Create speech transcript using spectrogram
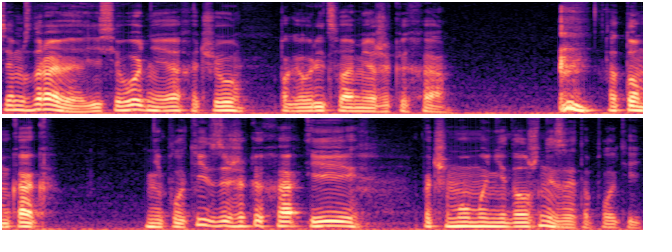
Всем здравия! И сегодня я хочу поговорить с вами о ЖКХ. о том, как не платить за ЖКХ и почему мы не должны за это платить.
